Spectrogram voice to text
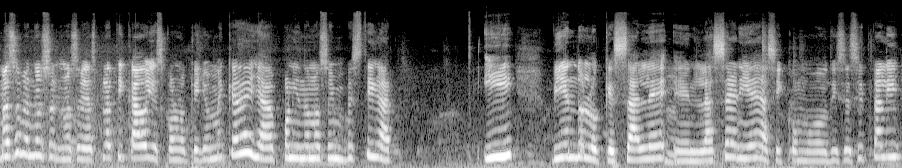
más o menos nos habías platicado y es con lo que yo me quedé ya poniéndonos a investigar y viendo lo que sale uh -huh. en la serie, así como dice Citrali,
